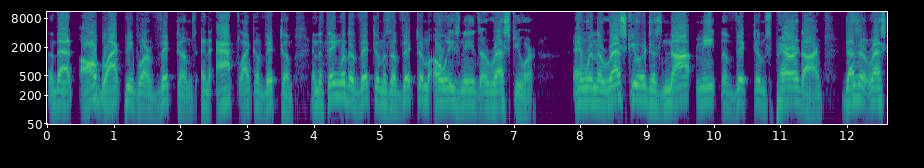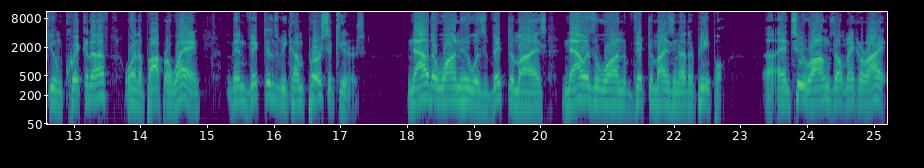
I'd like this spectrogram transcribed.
that all black people are victims and act like a victim. And the thing with a victim is a victim always needs a rescuer. And when the rescuer does not meet the victim's paradigm, doesn't rescue him quick enough or in the proper way, then victims become persecutors. Now the one who was victimized now is the one victimizing other people. Uh, and two wrongs don't make a right.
